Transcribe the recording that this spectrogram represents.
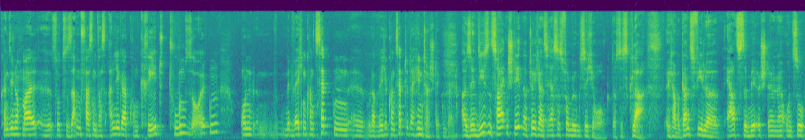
Können Sie noch mal äh, so zusammenfassen, was Anleger konkret tun sollten und mit welchen Konzepten äh, oder welche Konzepte dahinter stecken dann? Also in diesen Zeiten steht natürlich als erstes Vermögenssicherung, das ist klar. Ich habe ganz viele Ärzte, Mittelständler und so,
